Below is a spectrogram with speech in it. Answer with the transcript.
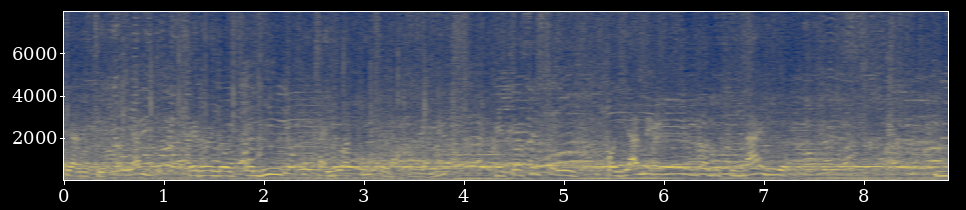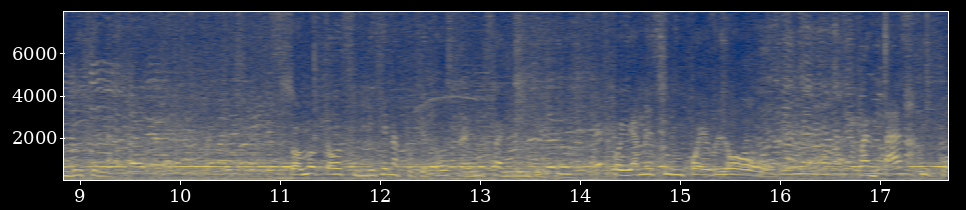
Coyame, pero el, el indio que cayó aquí era Coyame. Entonces el Coyame viene siendo originario indígena. Somos todos indígenas porque todos traemos sangre indígena. Coyame es un pueblo fantástico.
